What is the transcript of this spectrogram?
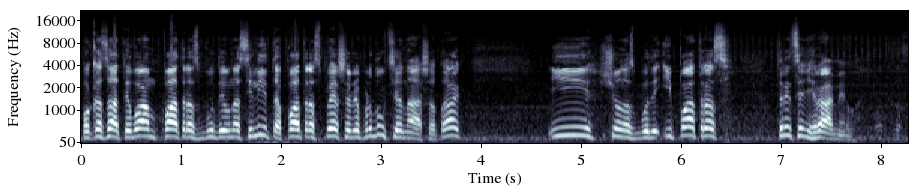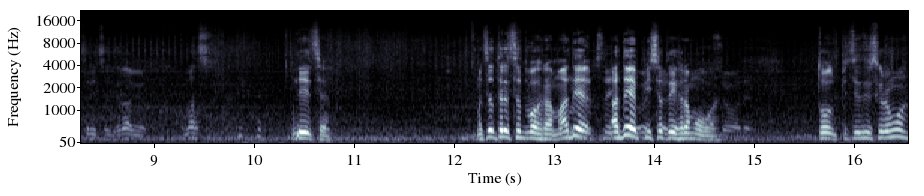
показати вам, патрас буде у нас еліта, патрас перша репродукція наша, так? І що у нас буде? І патрас 30 грамів. От нас 30 грамів. У нас Дивіться. Оце 32 грами. А де, а де 50 грамова? То 50 грамова?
